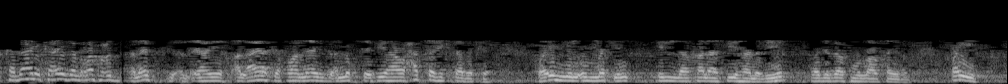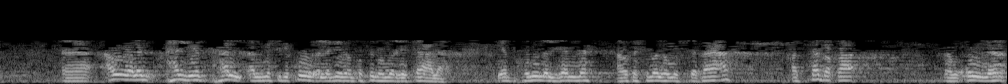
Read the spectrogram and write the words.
وكذلك أيضا رفع يعني الآيات يا أخوان لا يجوز أن نخطئ فيها وحتى في كتاب الشيخ وإن من أمة إلا خلا فيها نذير وجزاكم الله خيرا. طيب آه، اولا هل هل المشركون الذين تصلهم الرسالة يدخلون الجنة أو تشملهم الشفاعة؟ قد سبق أن قلنا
